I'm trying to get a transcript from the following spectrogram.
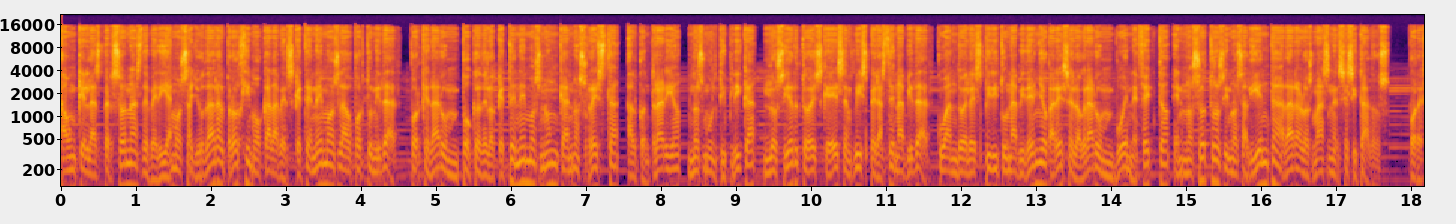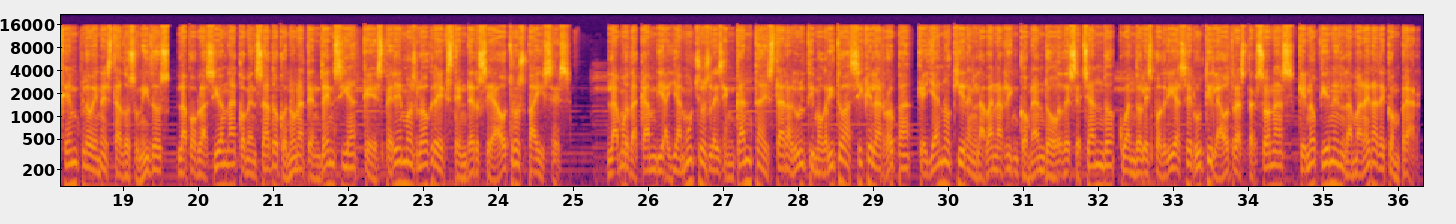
Aunque las personas deberíamos ayudar al prójimo cada vez que tenemos la oportunidad, porque dar un poco de lo que tenemos nunca nos resta, al contrario, nos multiplica, lo cierto es que es en vísperas de Navidad cuando el espíritu navideño parece lograr un buen efecto en nosotros y nos alienta a dar a los más necesitados. Por ejemplo en Estados Unidos, la población ha comenzado con una tendencia que esperemos logre extenderse a otros países. La moda cambia y a muchos les encanta estar al último grito así que la ropa que ya no quieren la van arrinconando o desechando cuando les podría ser útil a otras personas que no tienen la manera de comprar.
